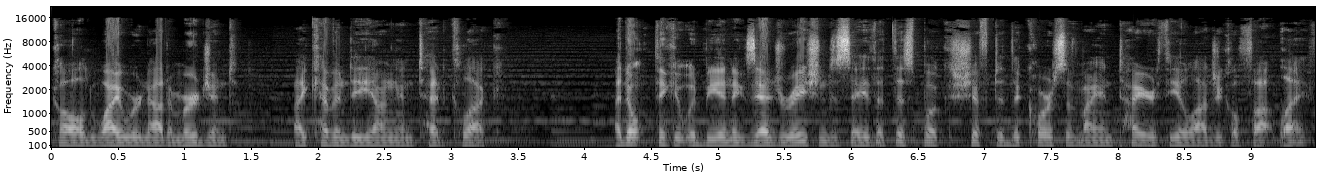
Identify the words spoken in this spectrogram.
called Why We're Not Emergent, by Kevin DeYoung and Ted Kluck. I don't think it would be an exaggeration to say that this book shifted the course of my entire theological thought life.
